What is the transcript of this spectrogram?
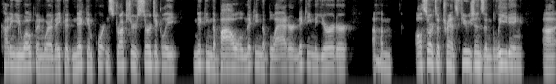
cutting you open where they could nick important structures surgically, nicking the bowel, nicking the bladder, nicking the ureter, um, all sorts of transfusions and bleeding. Uh,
